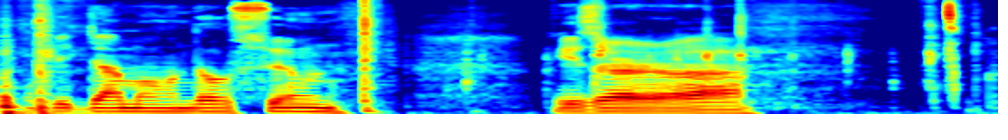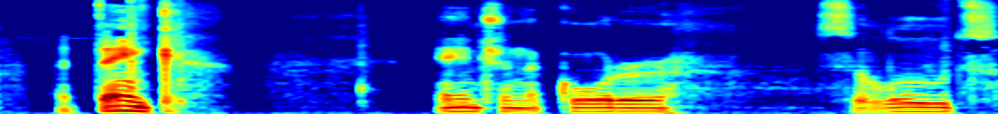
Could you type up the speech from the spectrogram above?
We'll be demoing those soon these are, uh, I think, inch and a quarter salutes.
